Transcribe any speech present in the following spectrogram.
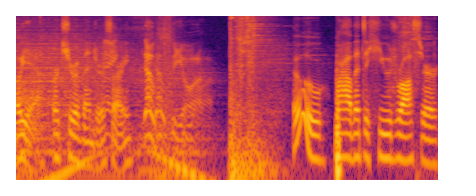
Oh yeah, or True Avenger, sorry. Oh, wow, that's a huge roster.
